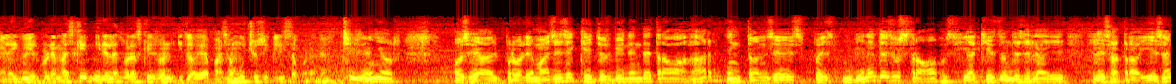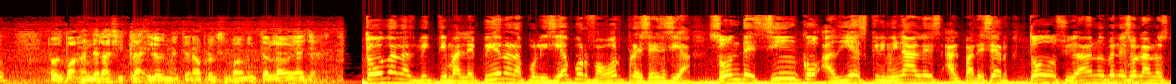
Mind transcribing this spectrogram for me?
Y el problema es que mire las horas que son y todavía pasa mucho ciclista por acá. Sí, señor. O sea, el problema es ese que ellos vienen de trabajar, entonces pues vienen de sus trabajos y aquí es donde se les, les atraviesan, los bajan de la cicla y los meten aproximadamente al lado de allá. Todas las víctimas le piden a la policía por favor presencia. Son de 5 a 10 criminales, al parecer, todos ciudadanos venezolanos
